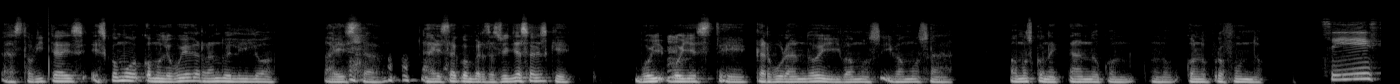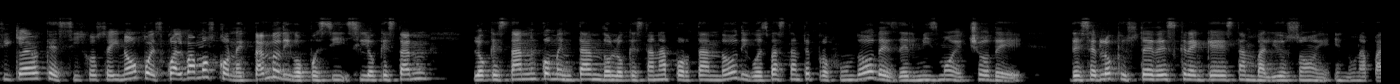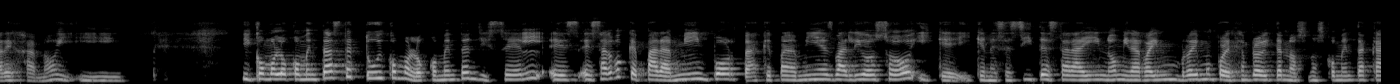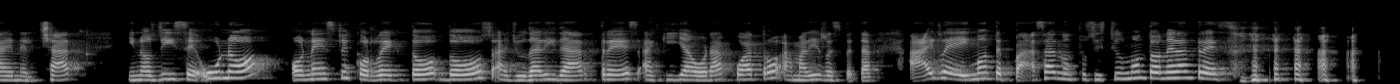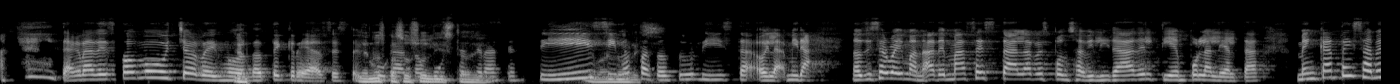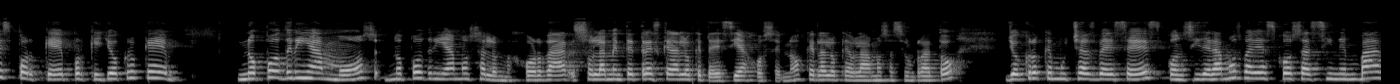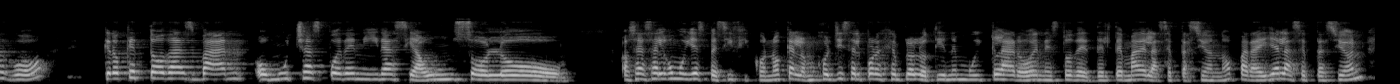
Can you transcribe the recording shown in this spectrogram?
hasta ahorita es, es como, como le voy agarrando el hilo a, esta, a esta conversación. Ya sabes que voy, voy este, carburando y vamos, y vamos, a, vamos conectando con, con, lo, profundo. Sí, sí, claro que sí, José. Y no, pues, ¿cuál vamos conectando? Digo, pues sí, si lo que están lo que están comentando, lo que están aportando, digo, es bastante profundo desde el mismo hecho de, de ser lo que ustedes creen que es tan valioso en, una pareja, ¿no? Y, y, como lo comentaste tú y como lo comentan Giselle, es, es, algo que para mí importa, que para mí es valioso y que, y que necesita estar ahí, ¿no? Mira, Raymond, Raymond, por ejemplo, ahorita nos, nos comenta acá en el chat y nos dice, uno, honesto y correcto. Dos, ayudar y dar. Tres, aquí y ahora. Cuatro, amar y respetar. Ay, Raymond, te pasa, nos pusiste un montón, eran tres. te agradezco mucho, Raymond, no te creas, estoy ya nos pasó su lista. gracias. Sí, sí nos pasó su lista. Oiga, mira, nos dice Raymond, además está la responsabilidad, el tiempo, la lealtad. Me encanta y sabes por qué, porque yo creo que no podríamos, no podríamos a lo mejor dar solamente tres, que era lo que te decía José, ¿no? Que era lo que hablábamos hace un rato. Yo creo que muchas veces consideramos varias cosas, sin embargo, creo que todas van o muchas pueden ir hacia un solo, o sea, es algo muy específico, ¿no? Que a lo mejor Giselle, por ejemplo, lo tiene muy claro en esto del tema de la aceptación, ¿no? Para ella la aceptación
